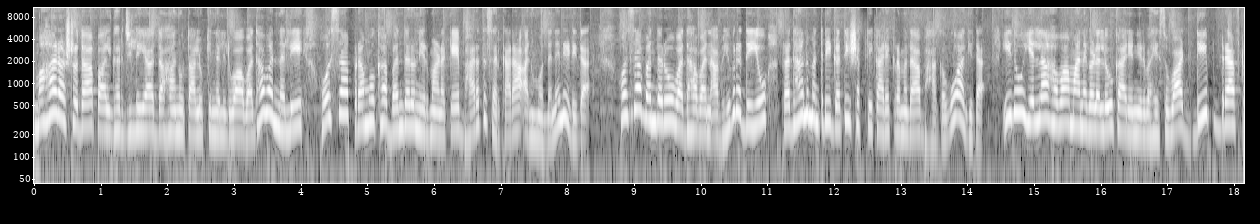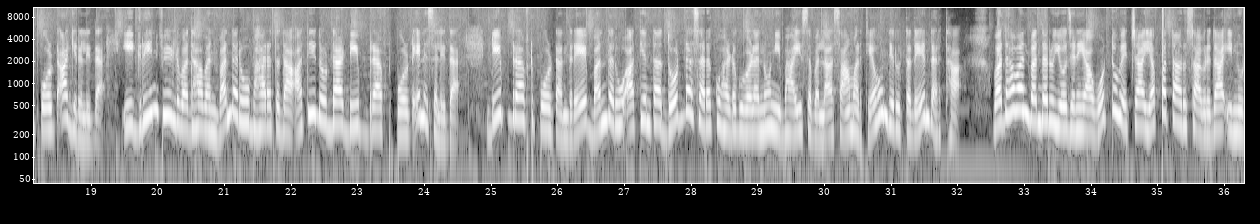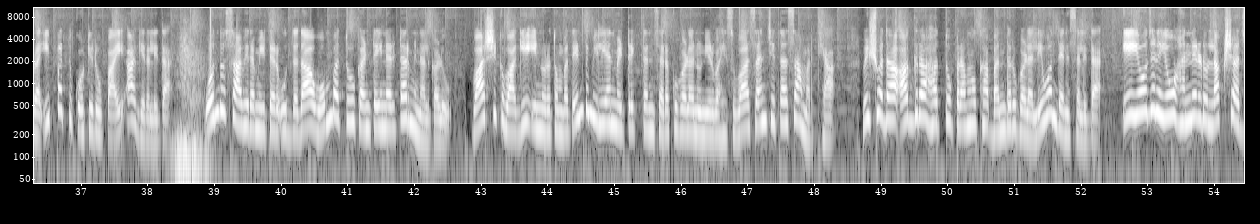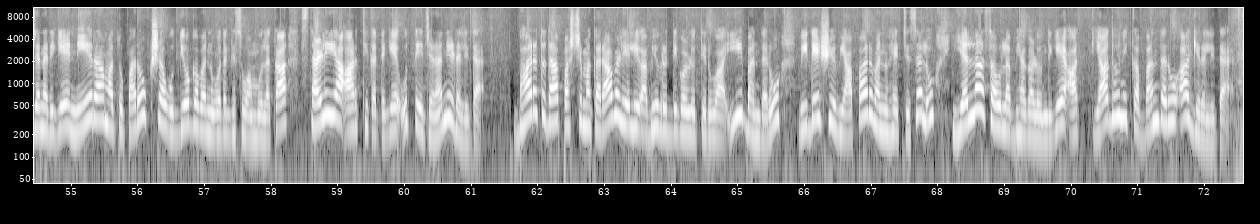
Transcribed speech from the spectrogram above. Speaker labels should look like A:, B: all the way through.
A: ಮಹಾರಾಷ್ಟ್ರದ ಪಾಲ್ಘರ್ ಜಿಲ್ಲೆಯ ದಹಾನು ತಾಲೂಕಿನಲ್ಲಿರುವ ವಧವನ್ನಲ್ಲಿ ಹೊಸ ಪ್ರಮುಖ ಬಂದರು ನಿರ್ಮಾಣಕ್ಕೆ ಭಾರತ ಸರ್ಕಾರ ಅನುಮೋದನೆ ನೀಡಿದೆ. ಹೊಸ ಬಂದರು ವಧಾವನ್ ಅಭಿವೃದ್ಧಿಯು ಪ್ರಧಾನಮಂತ್ರಿ ಗತಿಶಕ್ತಿ ಕಾರ್ಯಕ್ರಮದ ಭಾಗವೂ ಆಗಿದೆ. ಇದು ಎಲ್ಲ ಹವಾಮಾನಗಳಲ್ಲೂ ಕಾರ್ಯನಿರ್ವಹಿಸುವ ಡೀಪ್ ಡ್ರಾಫ್ಟ್ ಪೋರ್ಟ್ ಆಗಿರಲಿದೆ. ಈ ಗ್ರೀನ್ಫೀಲ್ಡ್ ವಧಾವನ್ ಬಂದರು ಭಾರತದ ಅತಿ ದೊಡ್ಡ ಡೀಪ್ ಡ್ರಾಫ್ಟ್ ಪೋರ್ಟ್ ಎನಿಸಲಿದೆ. ಡೀಪ್ ಡ್ರಾಫ್ಟ್ ಪೋರ್ಟ್ ಅಂದರೆ ಬಂದರು ಅತ್ಯಂತ ದೊಡ್ಡ ಸರಕು ಹಡಗುಗಳನ್ನು ನಿಭಾಯಿಸಬಲ್ಲ ಸಾಮರ್ಥ್ಯ ಹೊಂದಿರುತ್ತದೆ ಎಂದರ್ಥ. ವಧವನ್ ಬಂದರು ಯೋಜನೆಯ ಒಟ್ಟು ವೆಚ್ಚ ಎಪ್ಪತ್ತಾರು ಸಾವಿರದ ಇನ್ನೂರ ಇಪ್ಪತ್ತು ಕೋಟಿ ರೂಪಾಯಿ ಆಗಿರಲಿದೆ. ಒಂದು ಸಾವಿರ ಮೀಟರ್ ಉದ್ದದ ಒಂಬತ್ತು ಕಂಟೈನರ್ ಟರ್ಮಿನಲ್ಗಳು. ವಾರ್ಷಿಕವಾಗಿ ಇನ್ನೂರ ತೊಂಬತ್ತೆಂಟು ಮಿಲಿಯನ್ ಮೆಟ್ರಿಕ್ ಟನ್ ಸರಕುಗಳನ್ನು ನಿರ್ವಹಿಸುವ ಸಂಚಿತ ಸಾಮರ್ಥ್ಯ. ವಿಶ್ವದ ಅಗ್ರ ಹತ್ತು ಪ್ರಮುಖ ಬಂದರುಗಳಲ್ಲಿ ಒಂದೆನಿಸಲಿದೆ. ಈ ಯೋಜನೆಯು ಹನ್ನೆರಡು ಲಕ್ಷ ಜನರಿಗೆ ನೇರ ಮತ್ತು ಪರೋಕ್ಷ ಉದ್ಯೋಗವನ್ನು ಒದಗಿಸುವ ಮೂಲಕ ಸ್ಥಳೀಯ ಆರ್ಥಿಕತೆಗೆ ಉತ್ತೇಜನ ನೀಡಲಿದೆ. ಭಾರತದ ಪಶ್ಚಿಮ ಕರಾವಳಿಯಲ್ಲಿ ಅಭಿವೃದ್ಧಿಗೊಳ್ಳುತ್ತಿರುವ ಈ ಬಂದರು ವಿದೇಶಿ ವ್ಯಾಪಾರವನ್ನು ಹೆಚ್ಚಿಸಲು ಎಲ್ಲ ಸೌಲಭ್ಯಗಳೊಂದಿಗೆ ಅತ್ಯಾಧುನಿಕ ಬಂದರು ಆಗಿರಲಿದೆ.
